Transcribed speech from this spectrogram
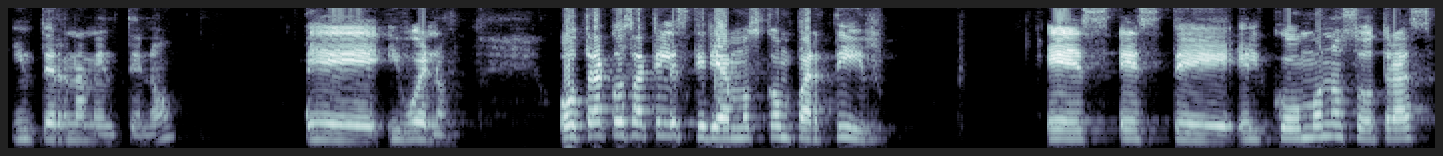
internamente, ¿no? Eh, y bueno, otra cosa que les queríamos compartir es este, el cómo nosotras,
